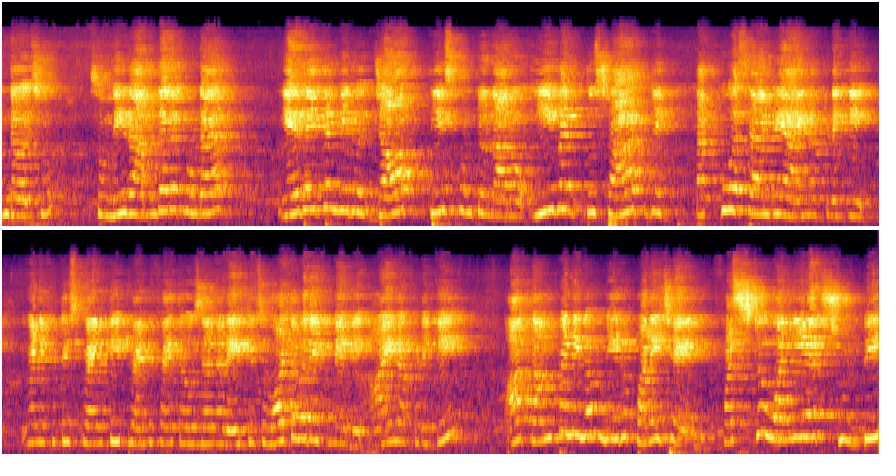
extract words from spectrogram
ఉండవచ్చు. సో మీరు అందరూ కూడా ఏదైతే మీరు జాబ్ తీసుకుంటున్నారో ఈవెన్ టు స్టార్ట్ విత్ తక్కువ శాలరీ అయినప్పటికీ even if it is twenty twenty five thousand or eight whatever it may be అయినప్పటికీ ఆ కంపెనీలో మీరు పని చేయండి. First one year should be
